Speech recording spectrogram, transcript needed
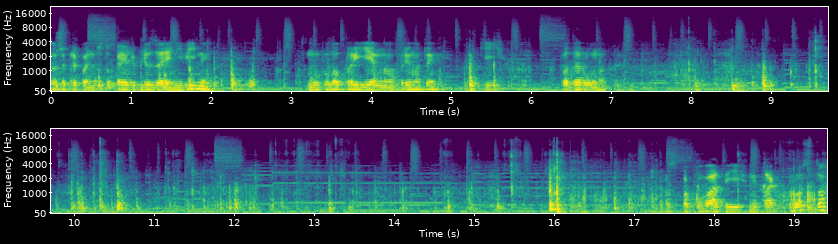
Дуже прикольна штука, я люблю зоряні війни, тому було приємно отримати такий подарунок. Розпакувати їх не так просто.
